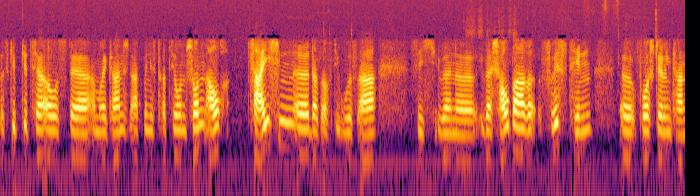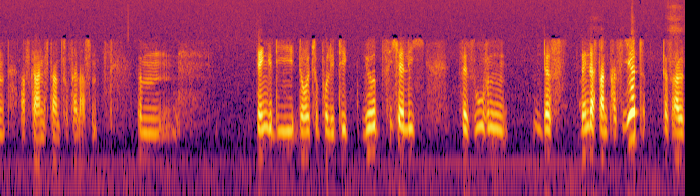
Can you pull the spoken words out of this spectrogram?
es gibt jetzt ja aus der amerikanischen Administration schon auch Zeichen, äh, dass auch die USA sich über eine überschaubare Frist hin äh, vorstellen kann, Afghanistan zu verlassen. Ähm, ich denke, die deutsche Politik wird sicherlich versuchen, dass, wenn das dann passiert, das als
